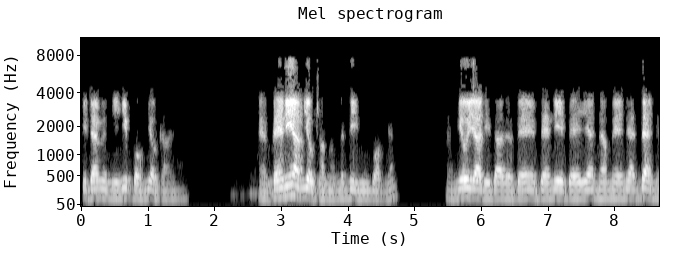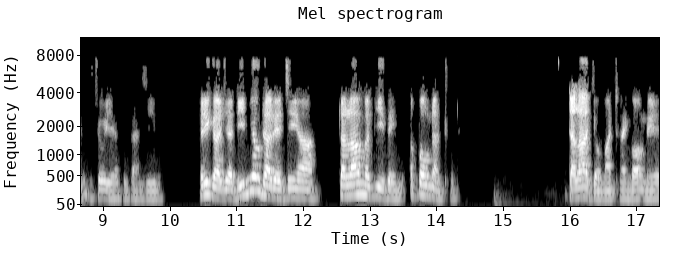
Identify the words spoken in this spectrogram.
ဒီတိုင်းပဲမြေကြီးပုံမြောက်တိုင်းအဲဘယ်နည်းကမြောက်ထားမှမသိဘူးပေါ့ဗျာမြို့ရဒေသဆိုဘယ်ဘယ်နည်းဘယ်ရနာမည်နဲ့အသက်နဲ့တချို့ရပူဇာကြီးအဲ့ဒီကကြဒီမြောက်ထားတဲ့ခြင်းဟာတလားမပြည့်သိအပုံနဲ့ထွက်တယ်တလားကြော်မှထိုင်ကောင်းတယ်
